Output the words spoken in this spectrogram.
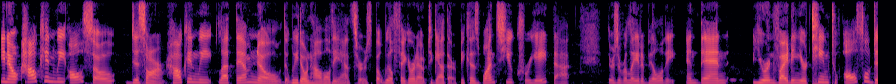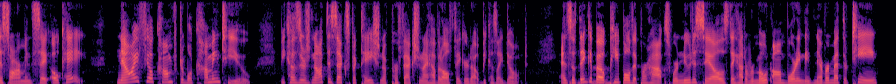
You know how can we also disarm? How can we let them know that we don't have all the answers but we'll figure it out together? Because once you create that there's a relatability. And then you're inviting your team to also disarm and say, okay, now I feel comfortable coming to you because there's not this expectation of perfection. I have it all figured out because I don't. And so think mm-hmm. about people that perhaps were new to sales, they had a remote onboarding, they've never met their team,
